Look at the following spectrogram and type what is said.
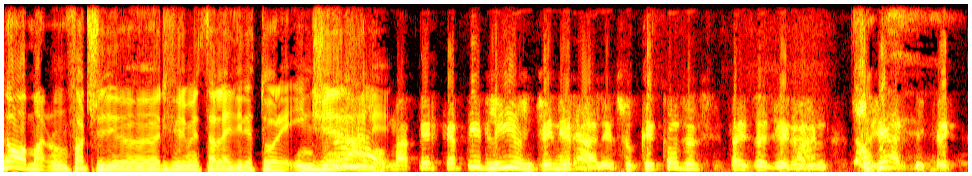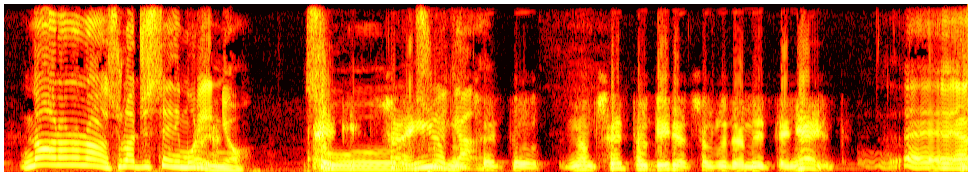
No, ma non faccio uh, riferimento a lei, direttore. In generale. No, no, ma per capirli io in generale, su che cosa si sta esagerando? No. Sugli arbitri. No, no, no, no, sulla gestione di Mourinho. Eh, su, cioè io non, sento, non sento dire assolutamente niente. Eh,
